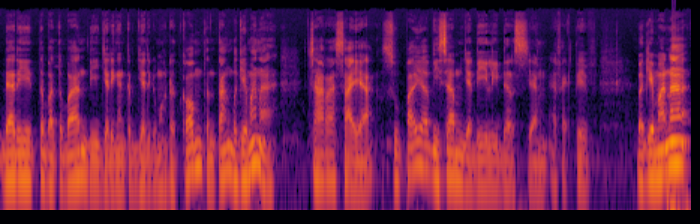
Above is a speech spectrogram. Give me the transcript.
dari teman-teman di jaringan kerja di rumah.com tentang bagaimana cara saya supaya bisa menjadi leaders yang efektif. Bagaimana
